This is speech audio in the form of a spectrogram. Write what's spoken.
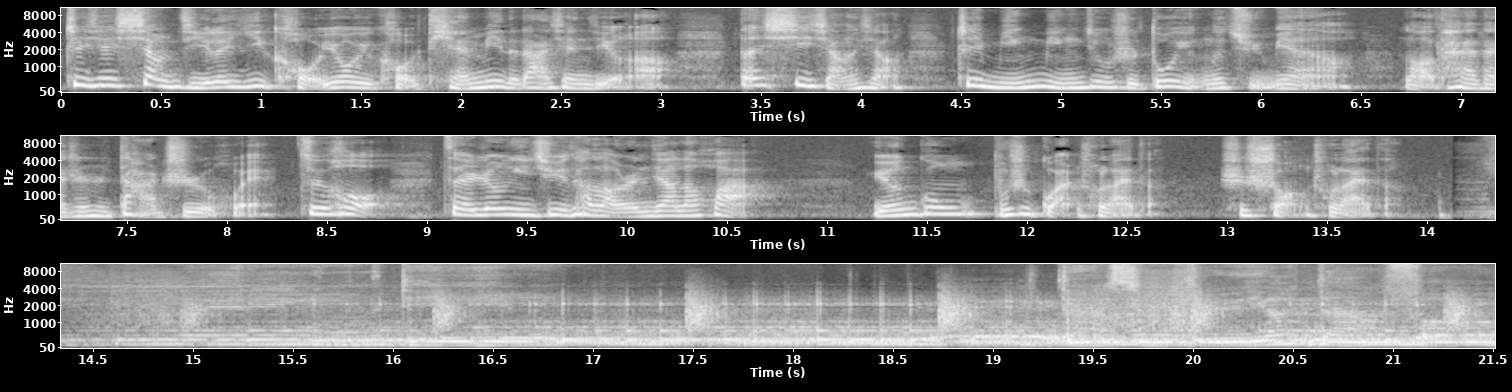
这些像极了一口又一口甜蜜的大陷阱啊！但细想想，这明明就是多赢的局面啊！老太太真是大智慧。最后再扔一句他老人家的话：员工不是管出来的，是爽出来的。Dancing through your downfall.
